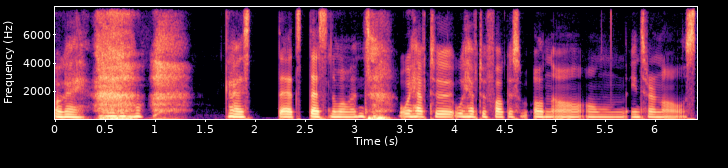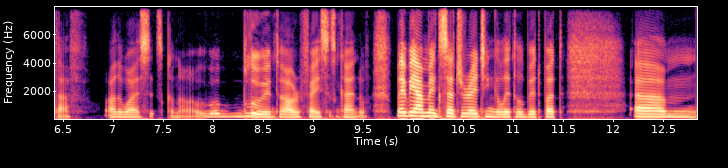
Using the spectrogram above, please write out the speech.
okay guys that's that's the moment. We have to we have to focus on on, on internal stuff otherwise it's gonna blow into our faces kind of maybe i'm exaggerating a little bit but um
